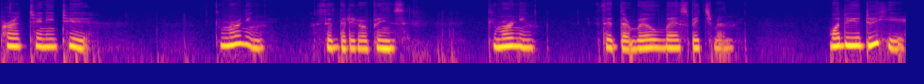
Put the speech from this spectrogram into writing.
Part 22 Good morning, said the little prince. Good morning, said the railway switchman. What do you do here?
